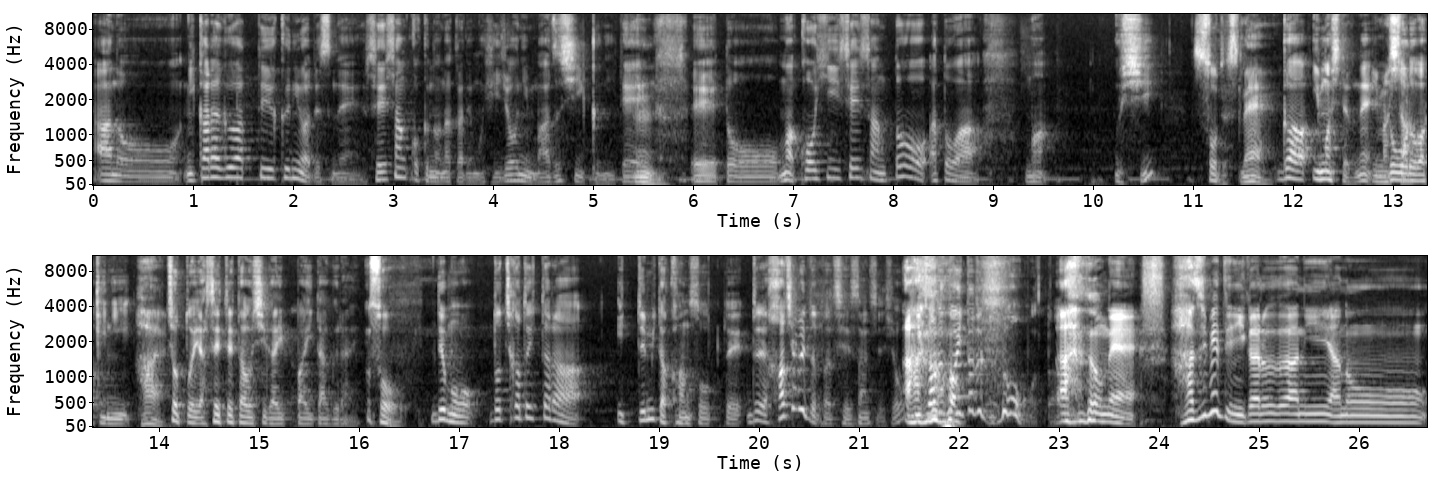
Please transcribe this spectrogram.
あのニカラグアっていう国はですね生産国の中でも非常に貧しい国で、うん、えーとまあ、コーヒー生産とあとは、まあ、牛？そうですね。がいましたよね。道路脇に、はい、ちょっと痩せてた牛がいっぱいいたぐらい。そう。でもどっちかといったら行ってみた感想ってで初めてだった生産地でしょ？ニカルガ行った時どう思った？あのね初めてニカルガにあのー、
